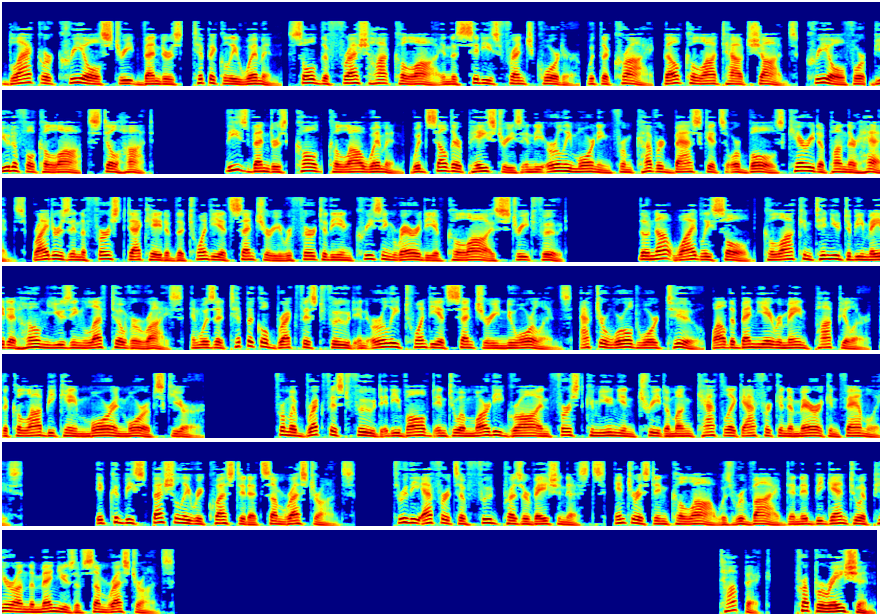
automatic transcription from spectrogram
Black or Creole street vendors, typically women, sold the fresh hot cala in the city's French Quarter, with the cry, Belle cala tout chauds, Creole for beautiful cala, still hot. These vendors, called cala women, would sell their pastries in the early morning from covered baskets or bowls carried upon their heads. Writers in the first decade of the 20th century refer to the increasing rarity of cala as street food. Though not widely sold, cala continued to be made at home using leftover rice, and was a typical breakfast food in early 20th century New Orleans. After World War II, while the beignet remained popular, the cala became more and more obscure. From a breakfast food it evolved into a Mardi Gras and First Communion treat among Catholic African American families. It could be specially requested at some restaurants. Through the efforts of food preservationists, interest in cala was revived and it began to appear on the menus of some restaurants. Preparation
